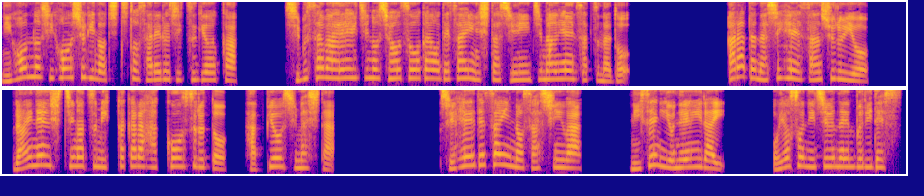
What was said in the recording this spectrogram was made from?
日本の資本主義の父とされる実業家、渋沢栄一の肖像画をデザインした新1万円札など、新たな紙幣3種類を来年7月3日から発行すると発表しました。紙幣デザインの刷新は2004年以来、およそ20年ぶりです。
